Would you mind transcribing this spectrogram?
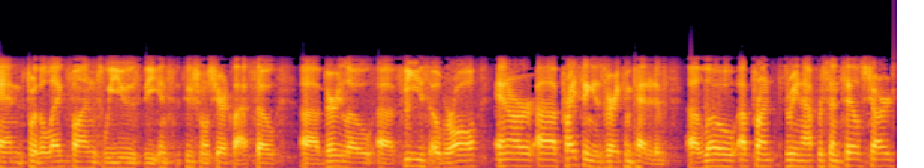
and for the Legg funds, we use the institutional share class. So uh, very low uh, fees overall, and our uh, pricing is very competitive. Low upfront 3.5% sales charge,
